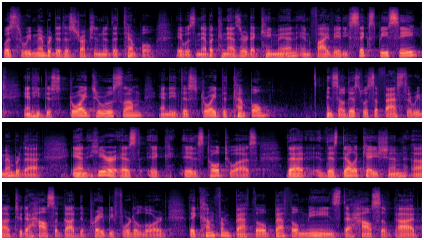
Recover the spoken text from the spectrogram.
was to remember the destruction of the temple. It was Nebuchadnezzar that came in in 586 BC, and he destroyed Jerusalem and he destroyed the temple. And so this was a fast to remember that. And here, as it is told to us, that this delegation uh, to the house of God to pray before the Lord, they come from Bethel. Bethel means the house of God.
